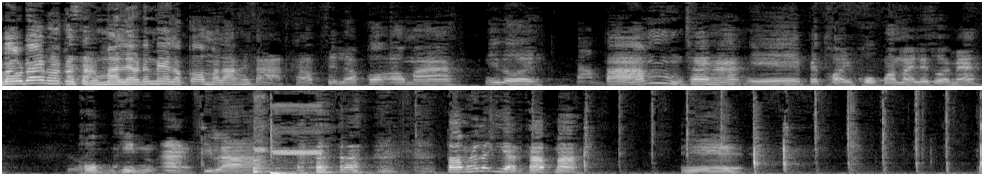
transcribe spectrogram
เราได้ผักกระสังมาแล้วนะแม่เราก็เอามาล้างให้สะอาดครับ เสร็จแล้วก็เอามานี่เลยตำ ตำใช่ฮะนี่ไปถอยครกมาใหม่เลยสวยไหมสวยครกหินอ่างศิลา ตำให้ละเอียดครับมานี่ต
